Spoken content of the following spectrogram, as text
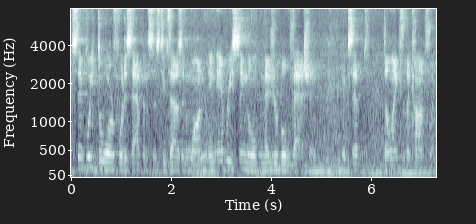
simply dwarf what has happened since 2001 in every single measurable fashion except the length of the conflict.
